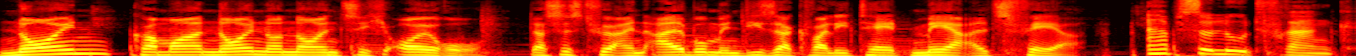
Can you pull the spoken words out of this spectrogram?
9,99 Euro. Das ist für ein Album in dieser Qualität mehr als fair. Absolut, Frank.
